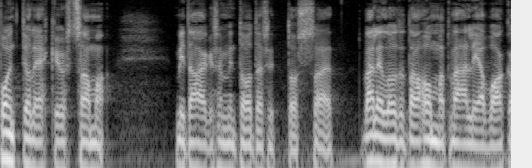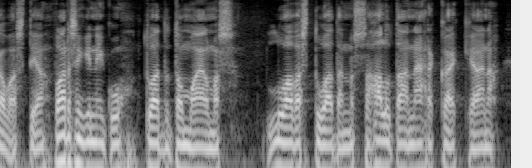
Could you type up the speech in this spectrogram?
pointti oli ehkä just sama, mitä aikaisemmin totesit tuossa, että välillä otetaan hommat vähän liian vakavasti ja varsinkin niin kuin tuotantomaailmassa, luovassa tuotannossa halutaan nähdä kaikki aina –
